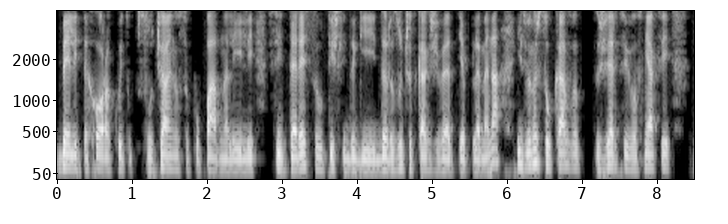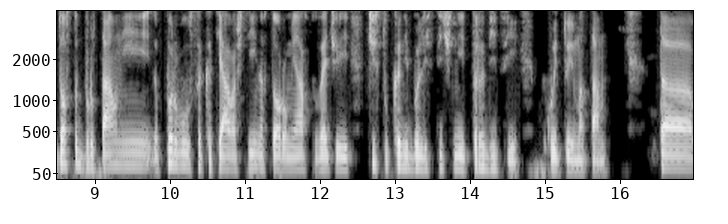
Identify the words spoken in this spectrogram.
белите хора, които случайно са попаднали или с интерес са отишли да ги да разучат как живеят тия племена, изведнъж се оказват жертви в някакви доста брутални, първо усъкътяващи и на второ място вече и чисто канибалистични традиции, които има там. Та,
